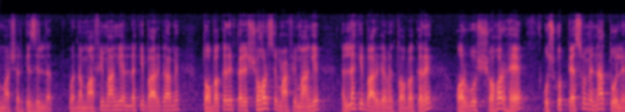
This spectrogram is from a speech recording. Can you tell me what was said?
معاشر کی ذلت۔ ورنہ معافی مانگے اللہ کی بارگاہ میں۔ توبہ کریں، پہلے شوہر سے معافی مانگے۔ اللہ کی بارگاہ میں توبہ کریں۔ اور وہ شوہر ہے، اس کو پیسوں میں نہ تولیں۔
